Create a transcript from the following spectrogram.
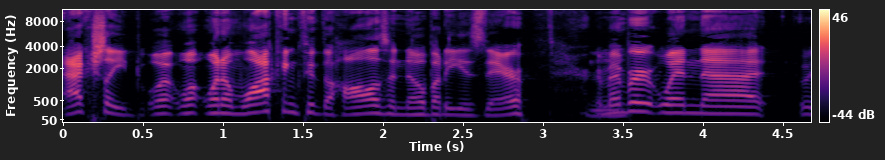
actually wh- wh- when I'm walking through the halls and nobody is there. Mm-hmm. Remember when uh, uh,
